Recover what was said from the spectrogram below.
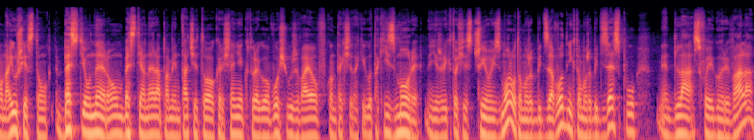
Ona już jest tą bestią Nerą. Bestia Nera, pamiętacie to określenie, którego Włosi używają w kontekście takiego, takiej zmory. Jeżeli ktoś jest czyjąś zmorą, to może być zawodnik, to może być zespół dla swojego rywala,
